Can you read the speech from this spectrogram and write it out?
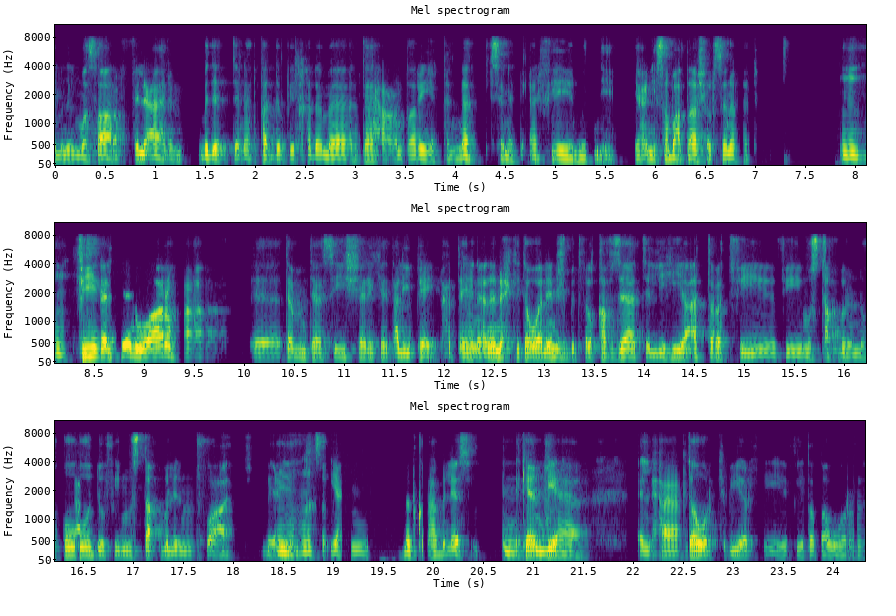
من المصارف في العالم بدأت انها تقدم في الخدمات بتاعها عن طريق النت سنة 2002 يعني 17 سنة فاتوا. في 2004 آه، تم تأسيس شركة Alipay حتى هنا أنا نحكي تو أنا نجبد في القفزات اللي هي أثرت في في مستقبل النقود وفي مستقبل المدفوعات. يعني يعني نذكرها بالاسم. إن كان لها دور كبير في في تطور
